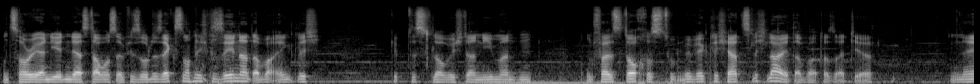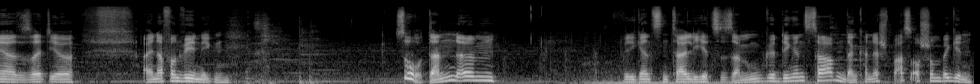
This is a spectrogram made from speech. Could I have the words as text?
Und sorry an jeden, der Star Wars Episode 6 noch nicht gesehen hat, aber eigentlich gibt es, glaube ich, da niemanden. Und falls doch, es tut mir wirklich herzlich leid, aber da seid ihr... Naja, da seid ihr einer von wenigen. So, dann, ähm... Wir die ganzen Teile hier zusammengedingenst haben, dann kann der Spaß auch schon beginnen.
